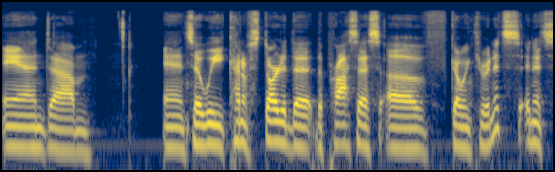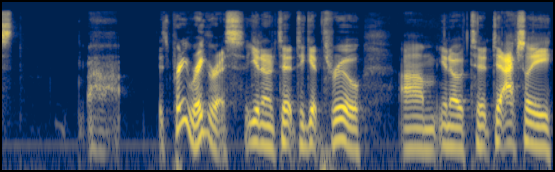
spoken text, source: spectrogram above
and um, and so we kind of started the the process of going through, and it's and it's uh, it's pretty rigorous, you know, to, to get through, um, you know, to, to actually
